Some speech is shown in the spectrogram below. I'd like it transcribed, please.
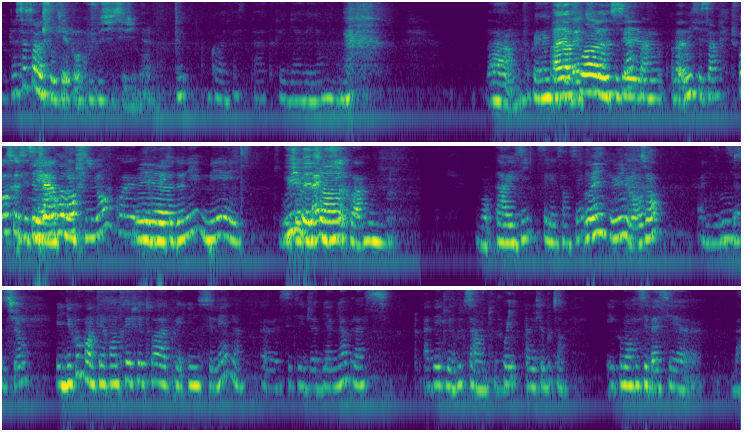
Donc là, ça, ça m'a choqué. Pour le coup, je me suis dit C'est génial. Encore une fois, c'est pas très bienveillant. Bah, qui à la fois, c'est. Bah oui, c'est ça. Je pense que C'est c'était un compliment quoi, Mais, qu'elle voulait euh, te donner, mais oui, mais ça- dit quoi. Bon, t'as réussi, c'est l'essentiel. Oui, oui, heureusement. C'est sûr. Et du coup, quand t'es rentrée chez toi après une semaine, euh, c'était déjà bien mis en place. Avec les bouts de sein, toujours. Oui, avec les bouts de sein. Et comment ça s'est passé euh, bah,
